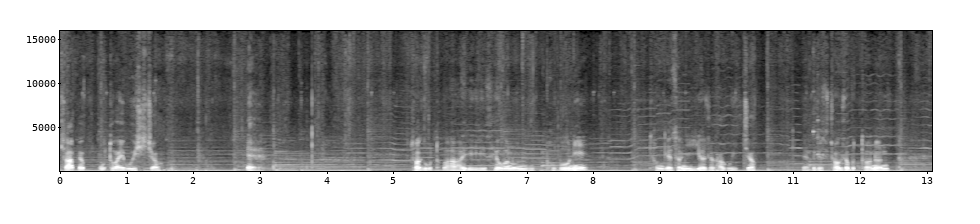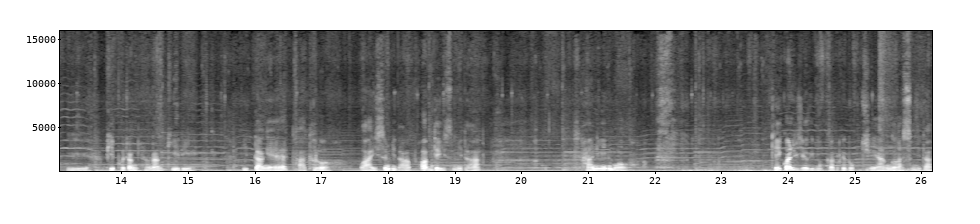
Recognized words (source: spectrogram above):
저 앞에 오토바이 보이시죠? 예. 저기 오토바이 세워놓은 부분이 경계선이 이어져 가고 있죠. 예, 그래서 저기서부터는 이 비포장 현황길이 이 땅에 다 들어와 있습니다. 포함되어 있습니다. 산이 뭐 계획관리 지역이니까 그렇게 높지 않은 것 같습니다.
